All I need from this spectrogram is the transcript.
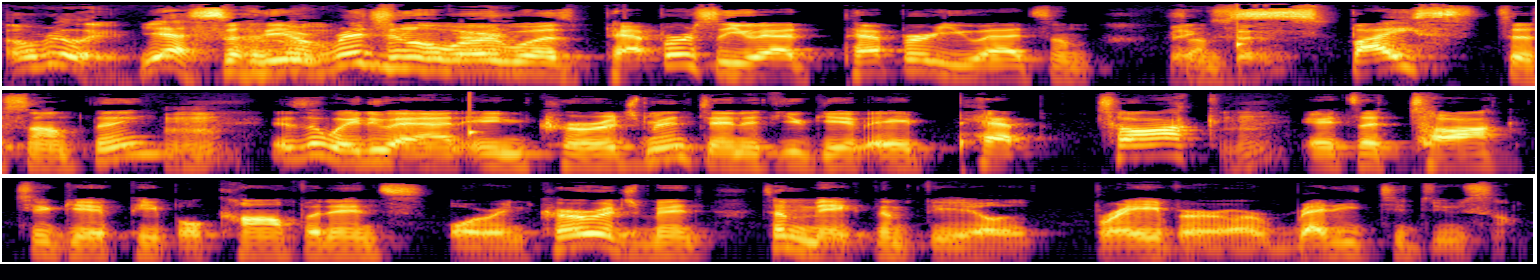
Oh, really? Yes, so the Oh, original okay. word was pepper. So you add pepper, you add some some sense. spice to something. Mm-hmm. Is a way to add encouragement. And if you give a pep talk, mm-hmm. it's a talk to give people confidence or encouragement to make them feel braver or ready to do something.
